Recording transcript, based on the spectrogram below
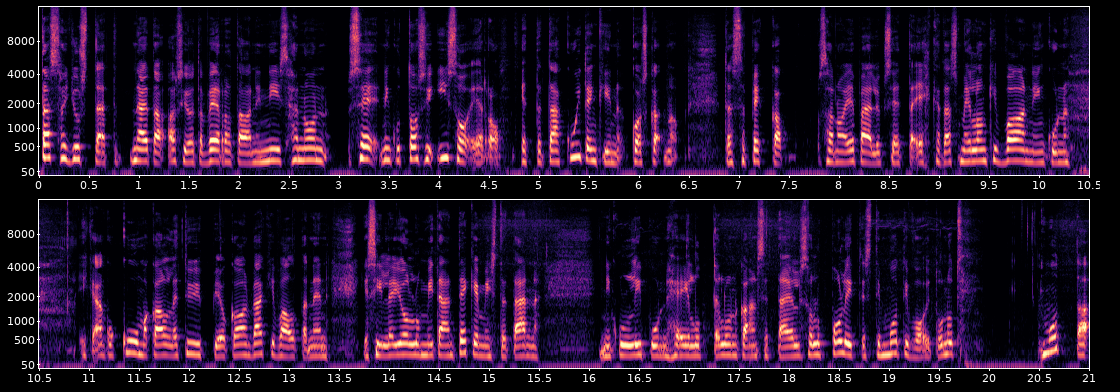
tässä on just tämä, että näitä asioita verrataan, niin niissähän on se niin kuin tosi iso ero, että tämä kuitenkin, koska no, tässä Pekka sanoi epäilyksiä, että ehkä tässä meillä onkin vaan niin kuin, ikään kuin kuumakalle tyyppi, joka on väkivaltainen ja sillä ei ollut mitään tekemistä tämän niin kuin lipun heiluttelun kanssa, että ei olisi ollut poliittisesti motivoitunut. Mutta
